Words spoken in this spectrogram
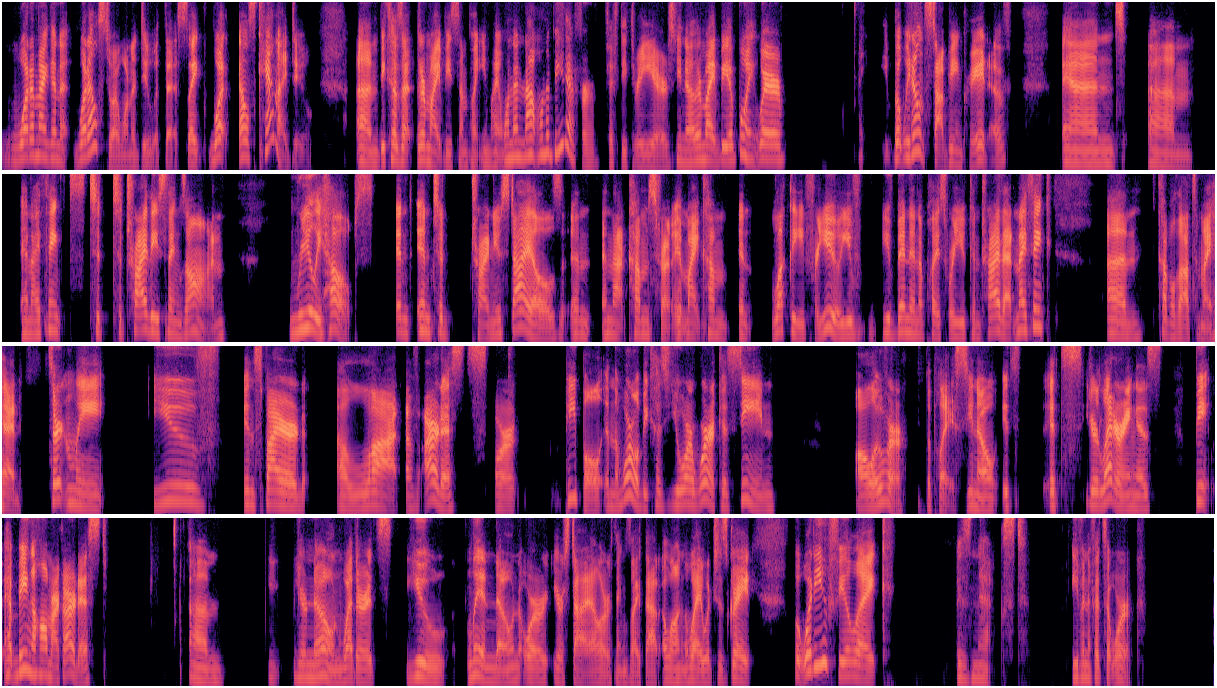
what am I gonna what else do I want to do with this? Like what else can I do? Um, because at, there might be some point you might want to not want to be there for 53 years. You know, there might be a point where but we don't stop being creative. And um, and I think to to try these things on really helps and and to try new styles and and that comes from it might come and lucky for you you've you've been in a place where you can try that and i think um couple thoughts in my head. Certainly you've inspired a lot of artists or people in the world because your work is seen all over the place you know? It's it's your lettering is being being a hallmark artist um you're known whether it's you lynn known or your style or things like that along the way which is great. But what do you feel like is next even if it's at work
